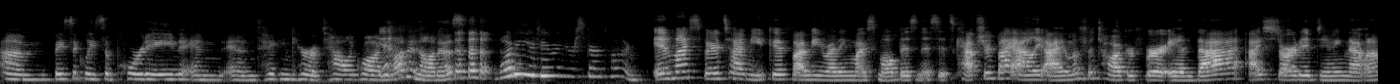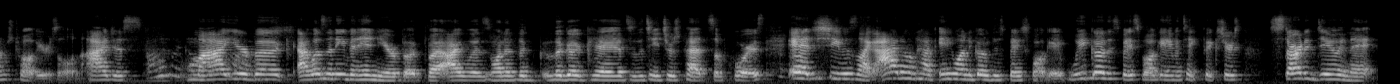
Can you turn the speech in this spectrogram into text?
um, basically supporting and, and taking care of Tahlequah and Yeah. loving on us, what do you do in your spare time? In my spare time, you can find me running my small business. It's Captured by Ally. I am a photographer, and that I started doing that when I was 12 years old. I just Oh my god. my yearbook. I wasn't even in yearbook, but I was one of the the good kids, the teacher's pets, of course. And she was like, "I don't have anyone to go to this baseball game. We go to this baseball game and take pictures." Started doing it,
